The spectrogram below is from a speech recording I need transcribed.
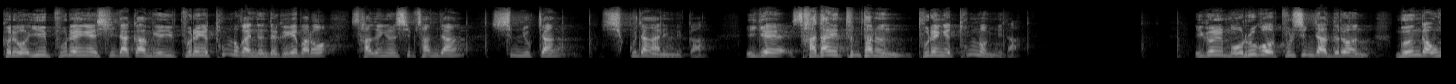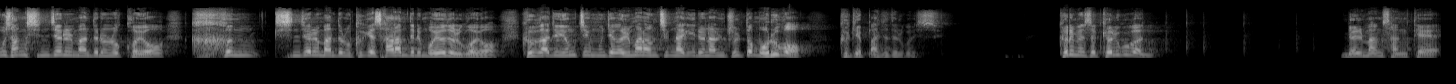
그리고 이 불행의 시작과 이 불행의 통로가 있는데 그게 바로 사도행전 13장, 16장, 19장 아닙니까? 이게 사단이 틈타는 불행의 통로입니다. 이걸 모르고 불신자들은 뭔가 우상 신전을 만들어 놓고요. 큰 신전을 만들어 놓고 그게 사람들이 모여들고요. 그거 가지고 영적 문제가 얼마나 엄청나게 일어나는 줄도 모르고 그게 빠져들고 있어요. 그러면서 결국은 멸망 상태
